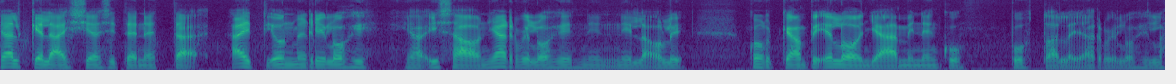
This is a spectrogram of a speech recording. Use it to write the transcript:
jälkeläisiä siten, että äiti on merilohi ja isä on järvilohi, niin niillä oli korkeampi eloon jääminen kuin puhtailla järvilohilla.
